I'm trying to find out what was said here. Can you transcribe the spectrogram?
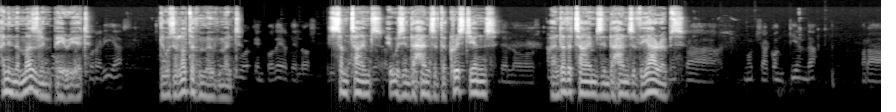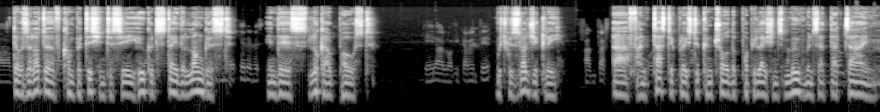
And in the Muslim period, there was a lot of movement. Sometimes it was in the hands of the Christians, and other times in the hands of the Arabs. There was a lot of competition to see who could stay the longest in this lookout post, which was logically a fantastic place to control the population's movements at that time.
